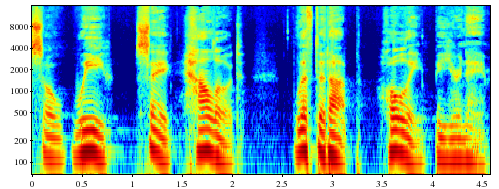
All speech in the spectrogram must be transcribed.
So we say, Hallowed, lifted up, holy be your name.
